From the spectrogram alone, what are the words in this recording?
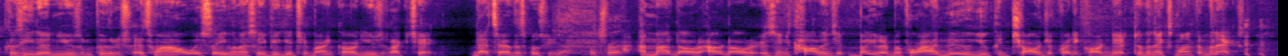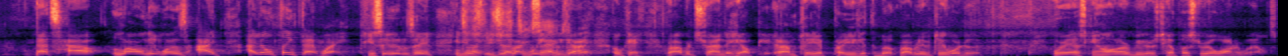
Because He doesn't use them foolishly. That's why I always say when I say if you get your bank card, use it like a check. That's how they're supposed to be. Yeah, that's right. And my daughter, our daughter, is in college at Baylor before I knew you could charge a credit card debt to the next month and the next. That's how long it was. I I don't think that way. You see what I'm saying? It's just it's just that's like we, we exactly got right. it. Okay, Robert's trying to help you, and I'm telling you, pray you get the book. Robert, let me tell you what we're doing. We're asking all our viewers to help us drill water wells.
